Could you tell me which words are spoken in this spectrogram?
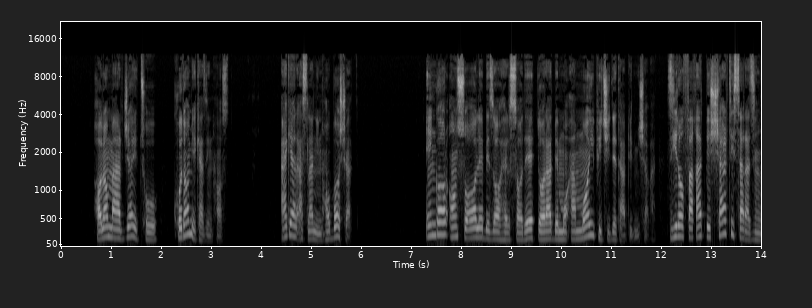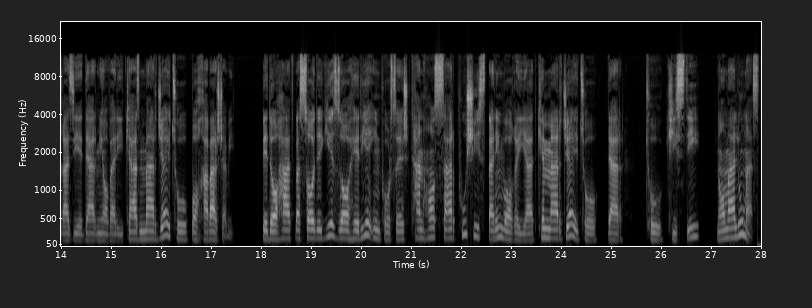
حالا مرجع تو کدام یک از این هاست؟ اگر اصلا اینها باشد. انگار آن سوال به ظاهر ساده دارد به معمایی پیچیده تبدیل می شود. زیرا فقط به شرطی سر از این قضیه در می آورید که از مرجع تو با خبر شوید. بداهت و سادگی ظاهری این پرسش تنها سرپوشی است بر این واقعیت که مرجع تو در تو کیستی نامعلوم است.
